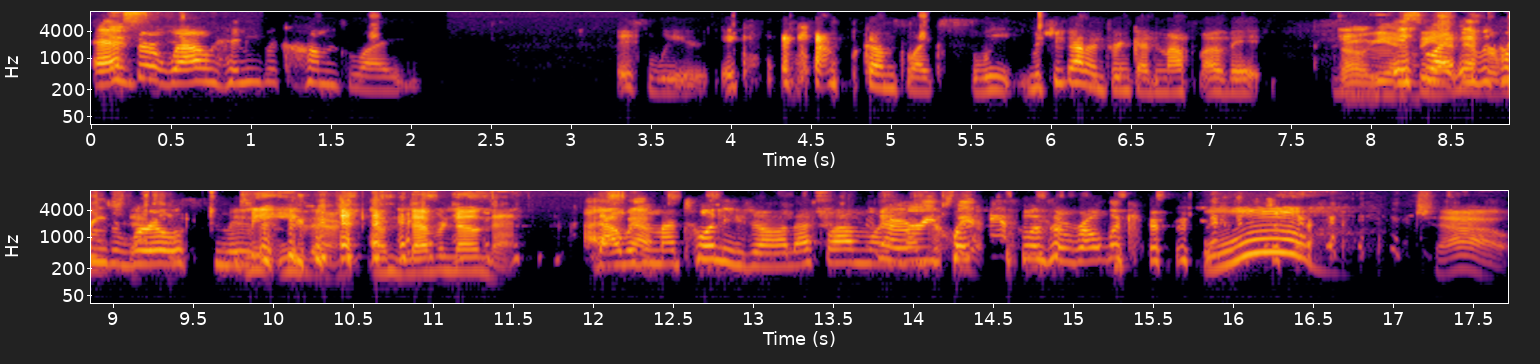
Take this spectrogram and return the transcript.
After a while, Henny becomes like it's weird. It, it kind of becomes like sweet, but you gotta drink enough of it. Oh yeah, it's see, I like it becomes real smooth. me either. I've never known that. that was in my twenties, y'all. That's why I'm like Never my reached twenties was a roller coaster. Ooh, child.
